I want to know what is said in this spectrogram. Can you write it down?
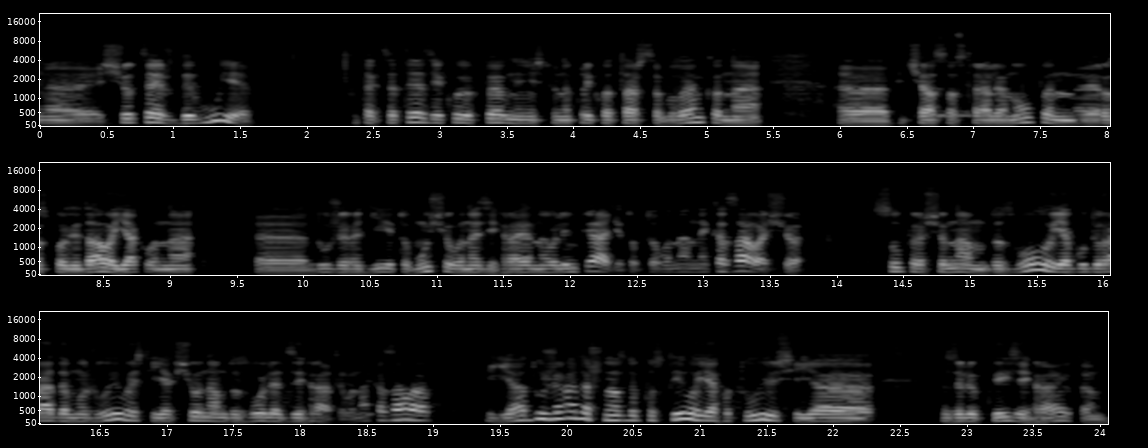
е, що теж дивує, так це те, з якою впевненістю, наприклад, та ж Сабуленко на е, під час Australian Open е, розповідала, як вона е, дуже радіє тому, що вона зіграє на Олімпіаді. Тобто вона не казала, що супер, що нам дозволили, я буду рада можливості, якщо нам дозволять зіграти. Вона казала: я дуже рада, що нас допустили, я готуюся, я залюбки зіграю там.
